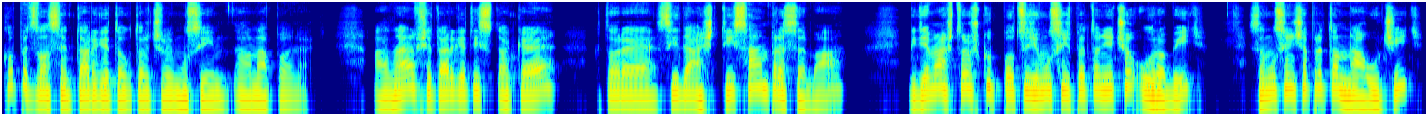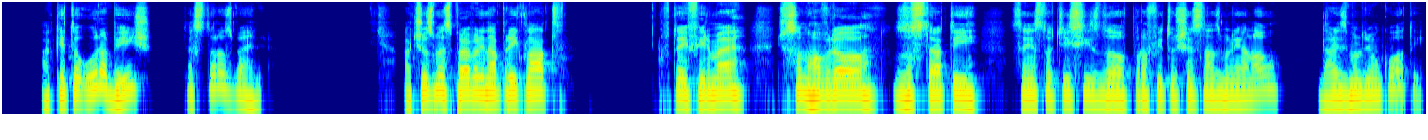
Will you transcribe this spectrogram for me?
Kopec vlastne targetov, ktoré človek musí naplňať. A najlepšie targety sú také, ktoré si dáš ty sám pre seba, kde máš trošku pocit, že musíš preto niečo urobiť, sa musíš niečo preto naučiť a keď to urobíš, tak sa to rozbehne. A čo sme spravili napríklad v tej firme, čo som hovoril, zo straty 700 tisíc do profitu 16 miliónov, dali sme ľuďom kvóty.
